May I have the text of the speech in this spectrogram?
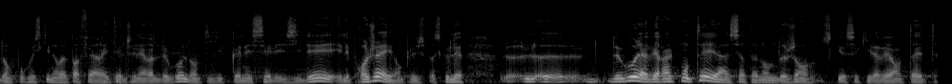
Donc pourquoi est-ce qu'il n'aurait pas fait arrêter le général de Gaulle dont il connaissait les idées et les projets en plus? Parce que de Gaulle avait raconté à un certain nombre de gens ce qu'il avait en tête.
